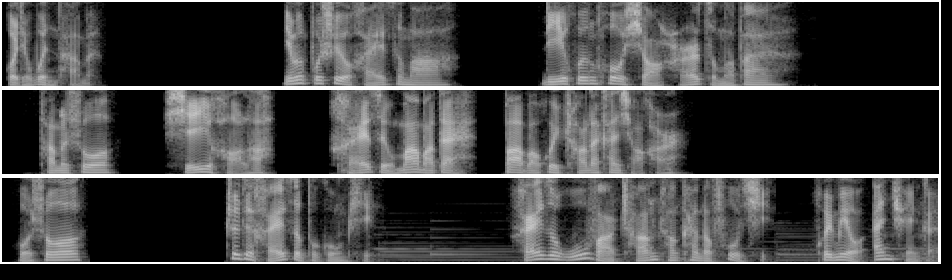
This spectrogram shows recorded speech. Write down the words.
我就问他们：“你们不是有孩子吗？离婚后小孩怎么办？”他们说：“协议好了，孩子有妈妈带，爸爸会常来看小孩。”我说。这对孩子不公平。孩子无法常常看到父亲，会没有安全感，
